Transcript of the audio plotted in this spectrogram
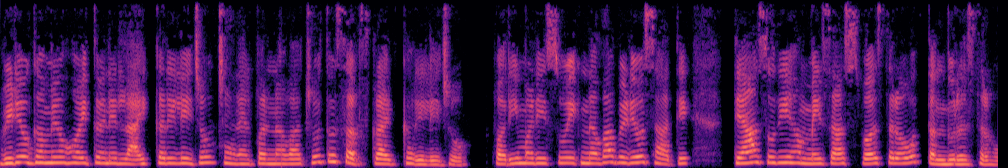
વીડિયો ગમ્યો હોય તો એને લાઇક કરી લેજો, ચેનલ પર નવા છો તો સબસ્ક્રાઇબ કરી લેજો. ફરી મળીશું એક નવા વીડિયો સાથે. ત્યાં સુધી હંમેશા સ્વસ્થ રહો, તંદુરસ્ત રહો.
